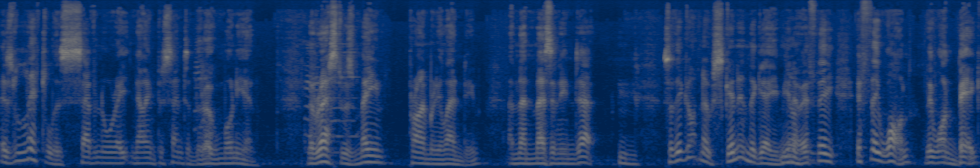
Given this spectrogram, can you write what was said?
as little as seven or eight, nine percent of their own money in. The rest was main primary lending, and then mezzanine debt. Mm-hmm. So they got no skin in the game. You No. know, if they if they won, they won big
